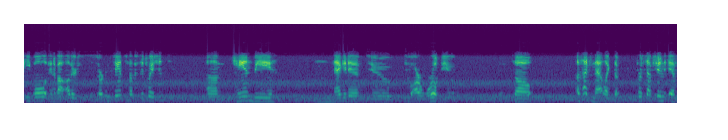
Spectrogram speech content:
people and about other circumstances other situations um, can be negative to to our worldview. So, aside from that, like the perception, if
